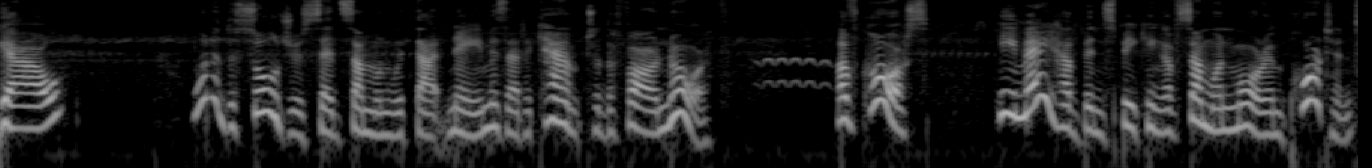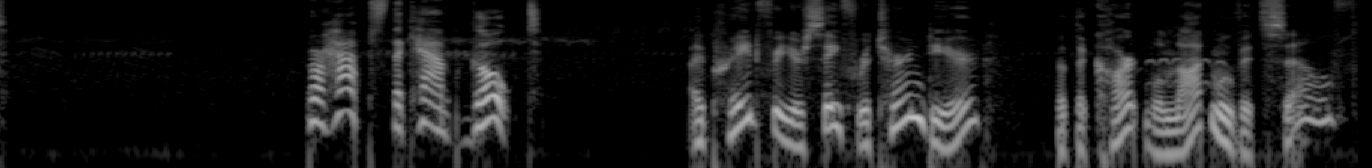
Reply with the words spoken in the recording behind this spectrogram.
Gao? One of the soldiers said someone with that name is at a camp to the far north. Of course, he may have been speaking of someone more important. Perhaps the camp goat. I prayed for your safe return, dear, but the cart will not move itself.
